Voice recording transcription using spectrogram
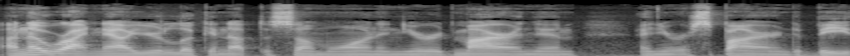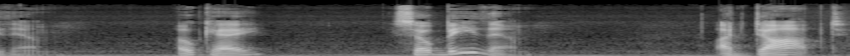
I know right now you're looking up to someone and you're admiring them and you're aspiring to be them. Okay, so be them. Adopt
